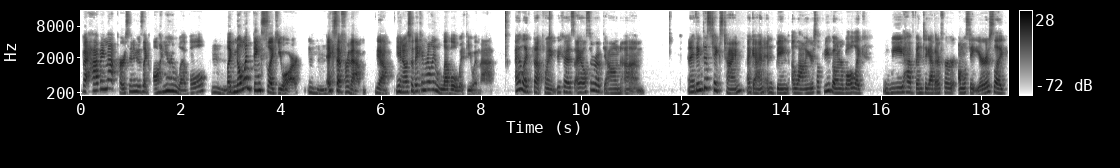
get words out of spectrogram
But having that person who's like on your level, Mhm. like no one thinks like you are Mhm. except for them, Yeah. you know, so they can really level with you in that. I like that point because I also wrote down, um, and I think this takes time again, and being allowing yourself to be vulnerable. Like we have been together for almost eight years. Like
